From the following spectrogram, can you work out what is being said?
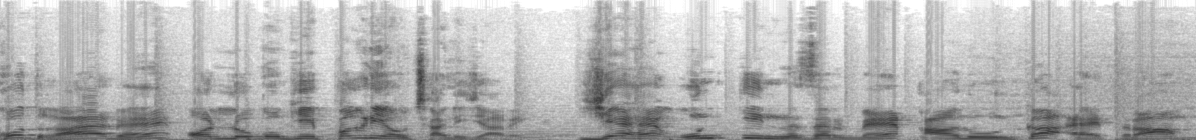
खुद गायब हैं और लोगों की पगड़ियाँ उछाली जा रही हैं। यह है उनकी नज़र में कानून का एहतराम।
